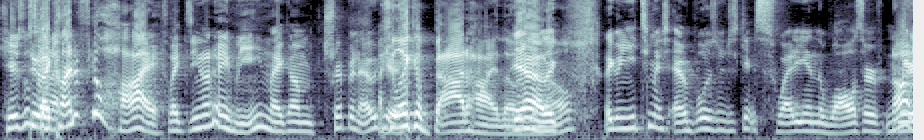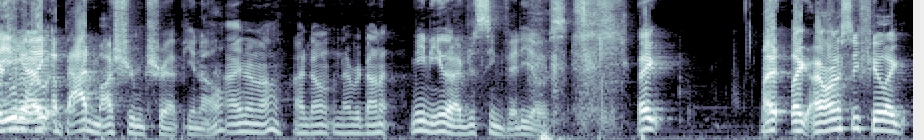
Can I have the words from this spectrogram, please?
Here's what's Dude, I gonna- kind of feel high. Like, do you know what I mean? Like, I'm tripping out I feel like a bad high though. yeah, you like, know? like when you eat too much edibles and you're just getting sweaty and the walls are not even me like a bad mushroom trip. You know, I don't know. I don't. Never done it. me neither. I've just seen videos. Like, I like. I honestly feel like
